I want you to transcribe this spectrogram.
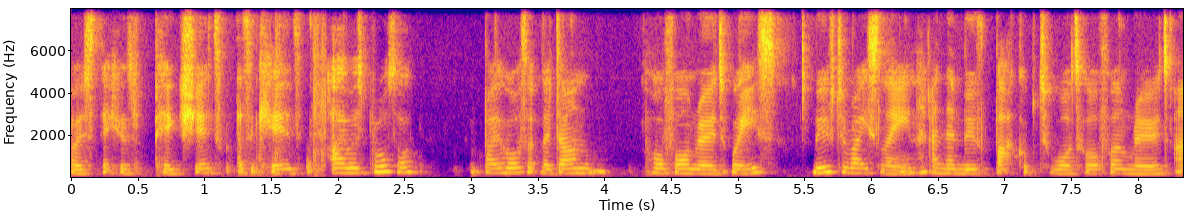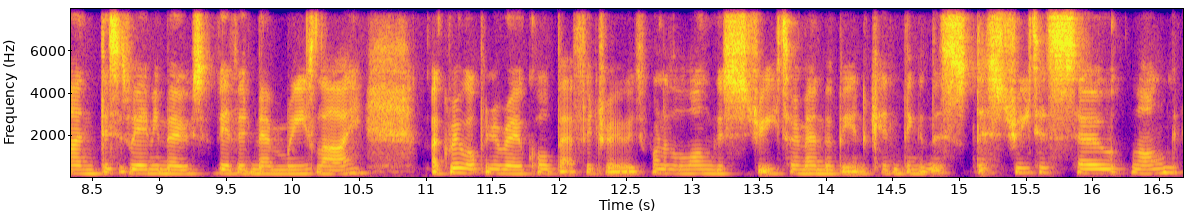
I was thick as pig shit as a kid. I was brought up by horse Hawthorne, the down Hawthorne Road ways, moved to Rice Lane, and then moved back up towards Hawthorne Road. And this is where my most vivid memories lie. I grew up in a road called Bedford Road, one of the longest streets. I remember being a kid and thinking, this, this street is so long.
